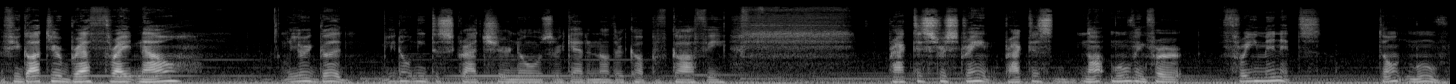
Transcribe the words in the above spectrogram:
If you got your breath right now, you're good. You don't need to scratch your nose or get another cup of coffee. Practice restraint. Practice not moving for three minutes. Don't move.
